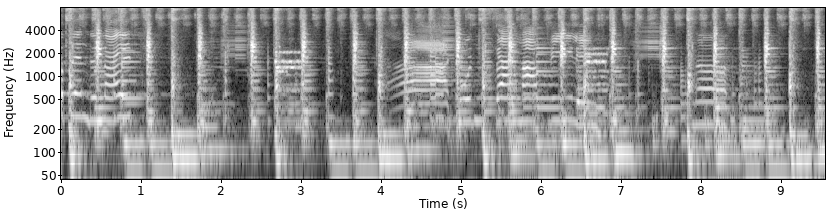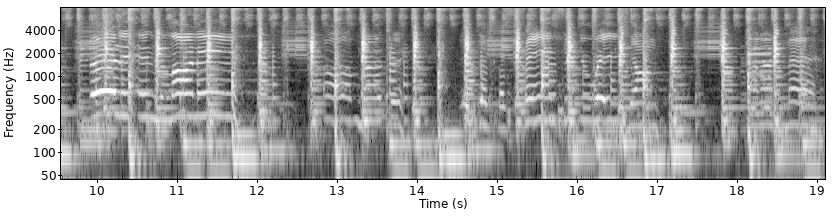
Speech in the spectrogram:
up in the night thoughts my feelings. No. Early in the morning, oh mercy, it's just the same situation. And I'm uh, mad.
